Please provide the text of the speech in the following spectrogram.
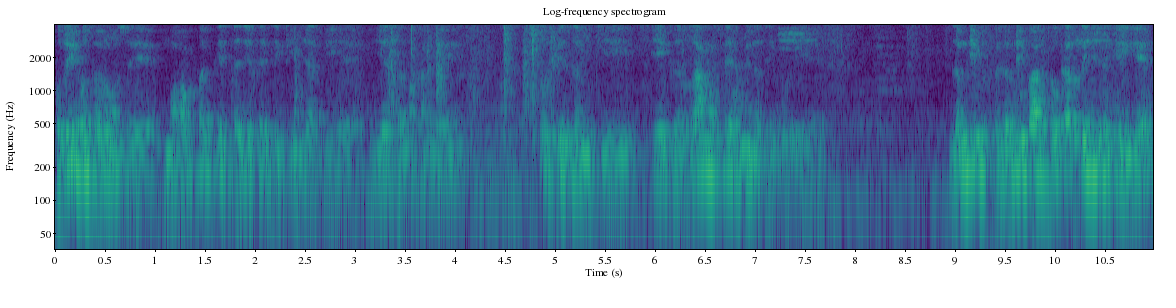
پری حدروں سے محبت کس طریقے سے کی جاتی ہے، یہ سبق ہمیں صوفیزم کی ایک راہ سے ہمیں نصیب ہوئی ہے۔ لمبی لمبی بات تو کر نہیں سکیں گے۔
